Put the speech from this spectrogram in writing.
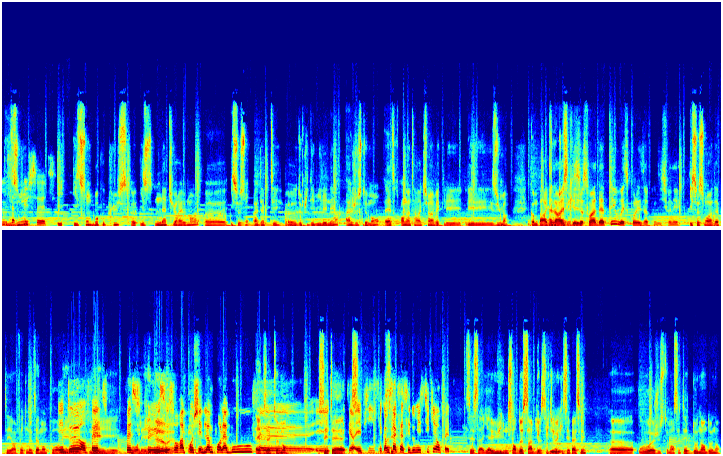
Ils Ils savent ont- plus. euh, ils, ils sont beaucoup plus, euh, ils- naturellement, euh, ils se sont adaptés euh, depuis des millénaires à justement être en interaction avec les, les humains. Comme par exemple, Alors, est-ce qu'ils les- se sont adaptés ou est-ce qu'on les a conditionnés? Ils se sont adaptés en fait, notamment pour Les les, deux, euh, en fait, les- Parce qu'ils se ouais, sont rapprochés de l'homme pour la bouffe. Exactement. euh, et. Et puis, c'est comme ça que ça s'est domestiqué, en fait. C'est ça, il y a eu une sorte de symbiose, si tu veux, qui s'est passée, euh, où euh, justement c'était donnant-donnant.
